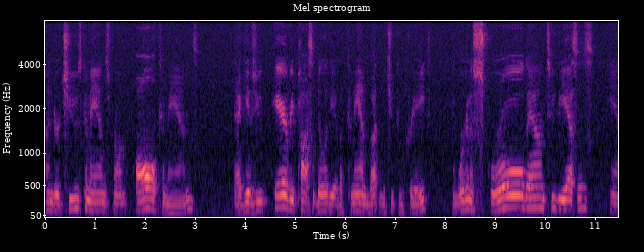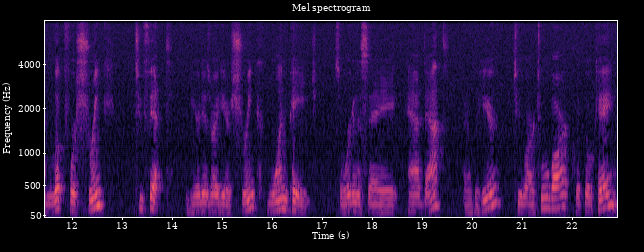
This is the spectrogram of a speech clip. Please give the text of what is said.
under choose commands from all commands. That gives you every possibility of a command button that you can create. And we're going to scroll down to the S's and look for shrink to fit. And here it is right here, shrink one page. So we're going to say add that right over here to our toolbar, click OK,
